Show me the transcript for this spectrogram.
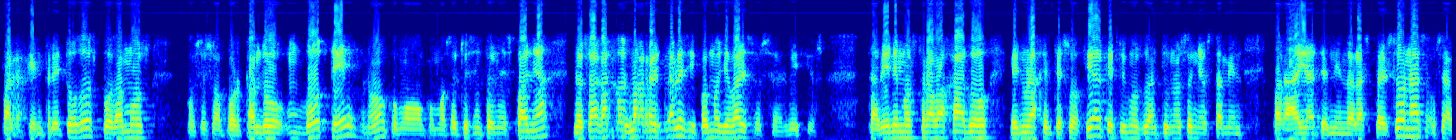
para que entre todos podamos pues eso, aportando un bote, ¿no? como, como se ha hecho siempre en España, nos haga cosas más rentables y podemos llevar esos servicios. También hemos trabajado en un agente social que tuvimos durante unos años también para ir atendiendo a las personas, o sea,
